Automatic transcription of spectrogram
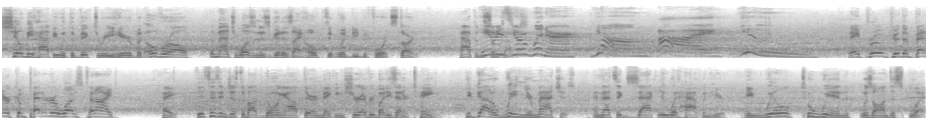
She'll be happy with the victory here, but overall, the match wasn't as good as I hoped it would be before it started. Happens Here sometimes. is your winner, Young I You. They proved who the better competitor was tonight. Hey, this isn't just about going out there and making sure everybody's entertained. you gotta win your matches. And that's exactly what happened here. A will to win was on display.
